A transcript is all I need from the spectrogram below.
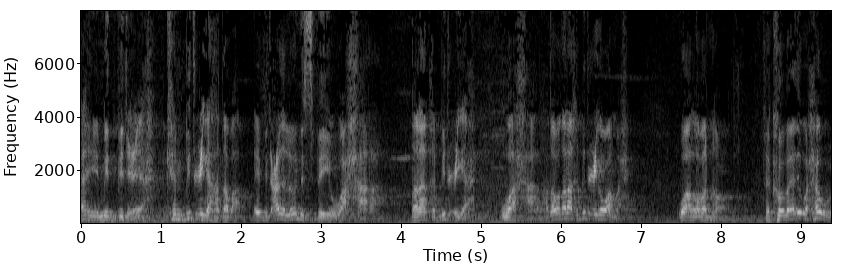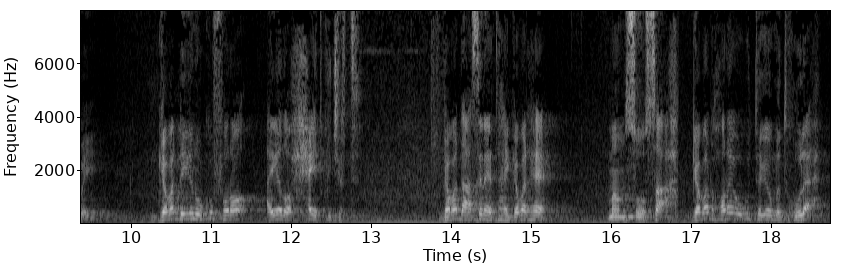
ah iyo mid bidci ah. Kan bidciga haddaba ee bidcada loo nisbeeyey waa xaaraan. Dalaaqa bidciga ah waa xaaraan. Haddaba dalaaqa bidciga waa maxay? Waa laba nooc ka koobaadi waxaa weeye gabadhii inuu ku furo ayadoo xayd ku jirta. Gabadhaas inay tahay gabadh hee mamsuuso ah. Gabadh hore oo u tegay oo ah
